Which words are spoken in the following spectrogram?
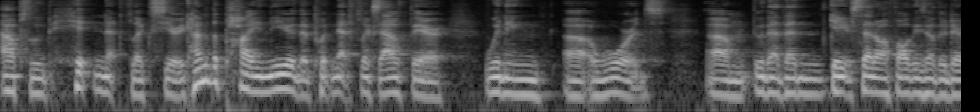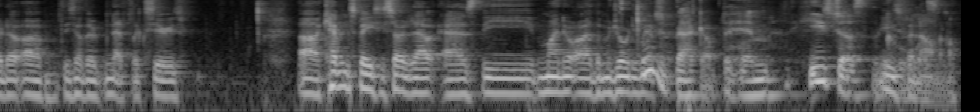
absolute hit Netflix series, kind of the pioneer that put Netflix out there, winning uh, awards. Um, that then gave set off all these other Darede- uh, these other Netflix series. Uh, Kevin Spacey started out as the minor, uh, the majority Can we whip. just back up to him? He's just the He's coolest. phenomenal.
